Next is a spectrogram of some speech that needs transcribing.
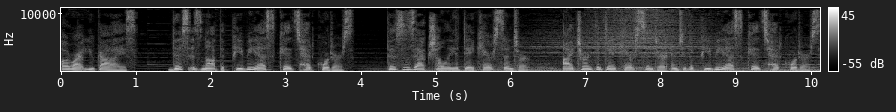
Alright you guys. This is not the PBS Kids headquarters. This is actually a daycare center. I turned the daycare center into the PBS Kids headquarters.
